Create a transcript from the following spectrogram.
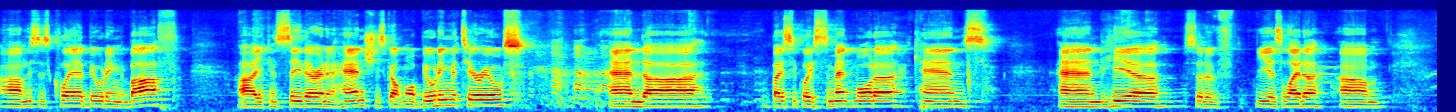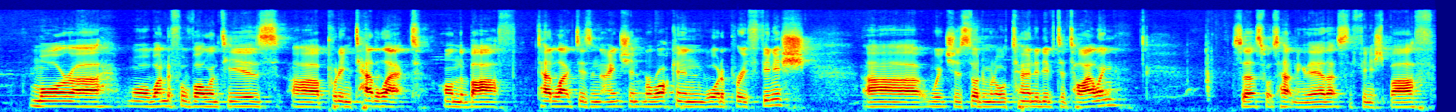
Um, this is Claire building the bath. Uh, you can see there in her hand, she's got more building materials. and uh, basically cement mortar, cans, and here, sort of years later, um, more, uh, more wonderful volunteers are putting Tadelakt on the bath. Tadelakt is an ancient Moroccan waterproof finish, uh, which is sort of an alternative to tiling. So that's what's happening there. That's the finished bath.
